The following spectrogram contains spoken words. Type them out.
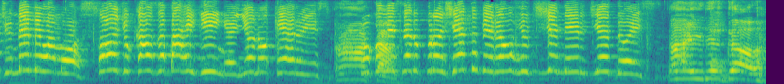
sódio, né, meu amor? Sódio causa barriguinha e eu não quero isso. Ah, Vou tá. começar o Projeto Verão Rio de Janeiro, dia 2. Ai, legal!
